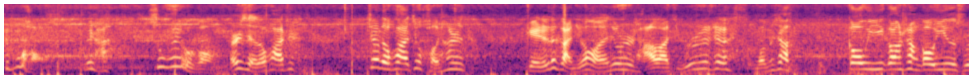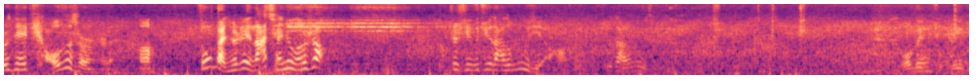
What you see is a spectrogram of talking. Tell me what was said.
这不好，为啥？收费又高，而且的话，这这的话就好像是给人的感觉好像就是啥吧？比如说这个我们上高一刚上高一的时候那些条子生似的啊，总感觉这拿钱就能上，这是一个巨大的误解啊，巨大的误解。我给你举个例子，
